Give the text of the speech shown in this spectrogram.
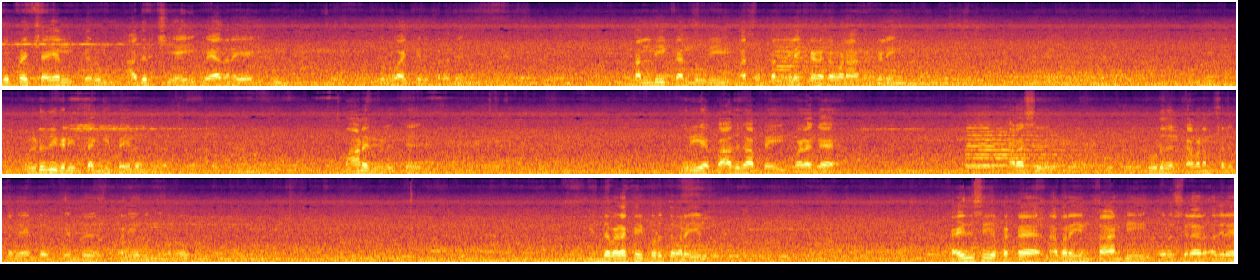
குற்றச் செயல் பெரும் அதிர்ச்சியை வேதனையை உருவாக்கியிருக்கிறது. பள்ளி கல்லூரி மற்றும் பல்கலைக்கழக வளாகங்களில் விடுதிகளில் தங்கி பயிலும் மாணவிகளுக்கு உரிய பாதுகாப்பை வழங்க அரசு கூடுதல் கவனம் செலுத்த வேண்டும் என்று வலியுறுத்துகிறோம். இந்த வழக்கை பொறுத்தவரையில் கைது செய்யப்பட்ட நபரையும் தாண்டி ஒரு சிலர் அதில்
